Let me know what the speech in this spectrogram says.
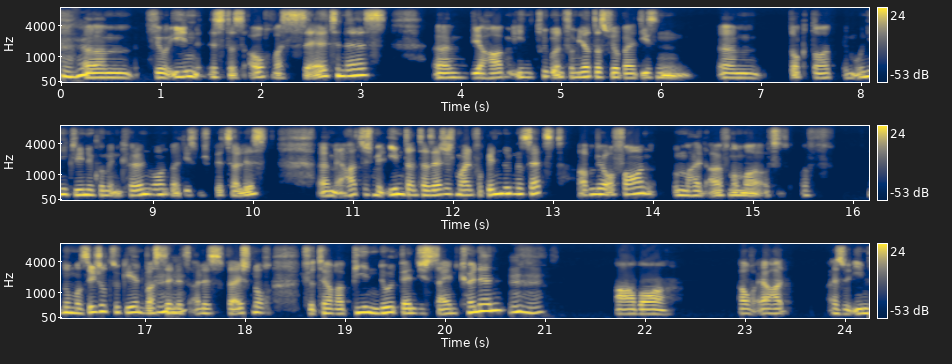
Mhm. Ähm, für ihn ist das auch was Seltenes. Ähm, wir haben ihn darüber informiert, dass wir bei diesem ähm, Doktor im Uniklinikum in Köln waren, bei diesem Spezialist. Ähm, er hat sich mit ihm dann tatsächlich mal in Verbindung gesetzt, haben wir erfahren, um halt einfach nochmal auf, auf Nummer sicher zu gehen, was mhm. denn jetzt alles vielleicht noch für Therapien notwendig sein können. Mhm. Aber auch er hat also ihm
